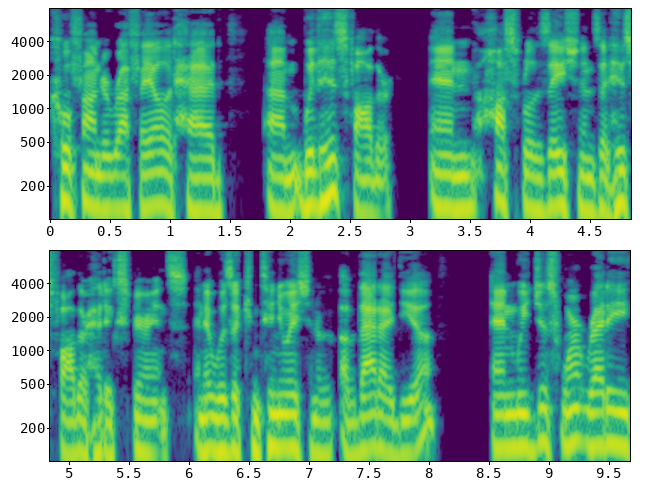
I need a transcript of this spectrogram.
co-founder Raphael had had um, with his father and hospitalizations that his father had experienced. And it was a continuation of, of that idea. And we just weren't ready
